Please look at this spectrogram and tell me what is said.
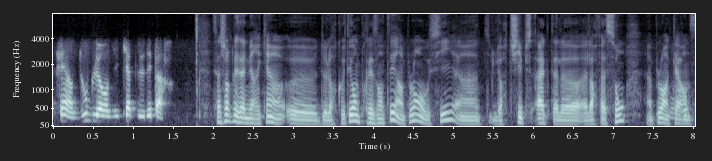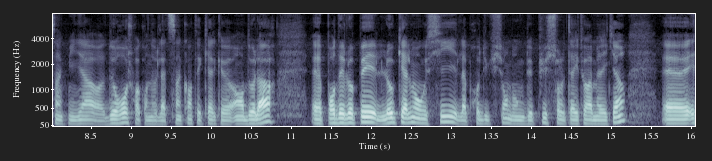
fait un double handicap de départ. Sachant que les Américains, de leur côté, ont présenté un plan aussi, leur Chips Act à leur, façon, un plan à 45 milliards d'euros, je crois qu'on est au-delà de 50 et quelques en dollars, pour développer localement aussi la production donc, de puces sur le territoire américain. Euh,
